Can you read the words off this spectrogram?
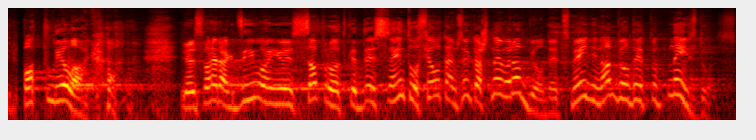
ir pat lielākā. Jo es vairāk dzīvoju, jo es saprotu, ka es centos jautājumus vienkārši nevaru atbildēt. Es mēģinu atbildēt, bet neizdodas.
